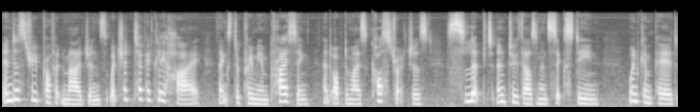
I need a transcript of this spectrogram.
Industry profit margins, which are typically high thanks to premium pricing and optimized cost structures, slipped in 2016 when compared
